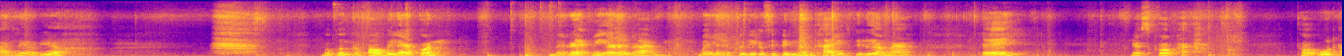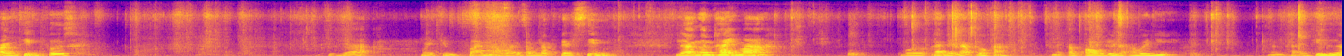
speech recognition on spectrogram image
้านแล้วเดียวมาเบิ่งกระเป๋าใบแรกก่อนใบแรกมีอะไรบ้างใบแรกตัวนี้ก็จะเป็นเงินไทยที่เหลือมาเอ้ยยสกอพะทออูดอังทิงเฟิร์สยะไม่กินฟันเอาไว้สำหรับเป็นซิมเหลือเงินไทยมาเบอร์ค่าได้นับหรอคะในกระเป๋าเดี๋ยวเราเอาไว้นี่เงินไทยที่เหลือ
